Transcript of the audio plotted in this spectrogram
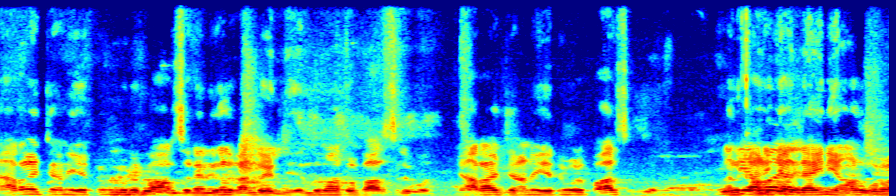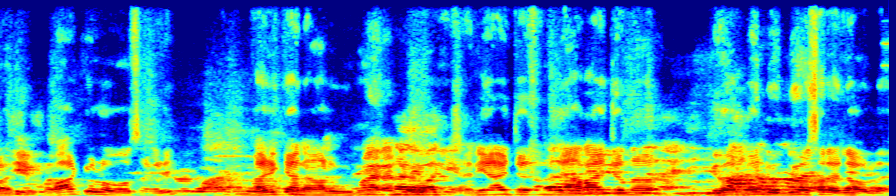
ഞായറാഴ്ചയാണ് ഏറ്റവും കൂടുതൽ പാർസൽ നിങ്ങൾ കണ്ടില്ലേ? എന്തുമാത്രം പാർസൽ പോകുന്നത്? ഞായറാഴ്ചയാണ് ഏറ്റവും കൂടുതൽ പാർസൽ പോകുന്നത്. അത് കഴിക്കാൻ ലൈനി ആൾ കുറവാണ് ബാക്കിയുള്ള ദിവസങ്ങളിൽ കഴിക്കാൻ ആൾ കൂടും. ശനിയാഴ്ച ചെന്ന് ഞായറാഴ്ച ചെന്ന് ഗവൺമെന്റ് ഉദ്യോഗസ്ഥരെല്ലാം ഉള്ളത്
